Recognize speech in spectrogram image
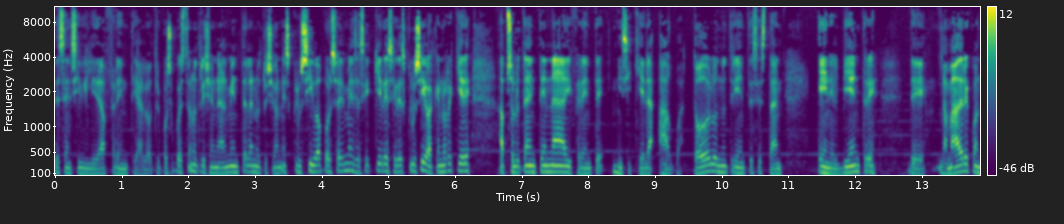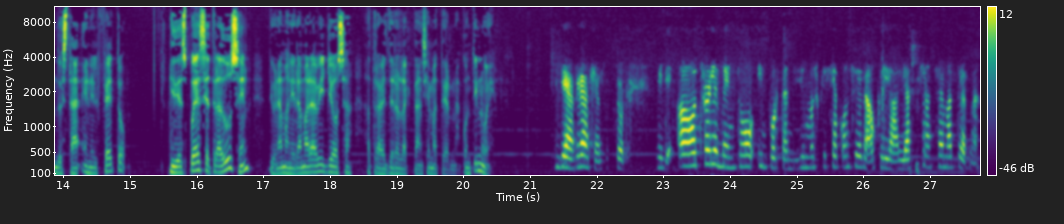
de sensibilidad frente al otro. Y por supuesto, nutricionalmente, la nutrición exclusiva por seis meses. ¿Qué quiere decir exclusiva? Que no requiere absolutamente nada diferente, ni siquiera agua. Todos los nutrientes están en el vientre de la madre cuando está en el feto y después se traducen de una manera maravillosa a través de la lactancia materna. Continúe. Ya, gracias, doctor. Mire, otro elemento importantísimo es que se ha considerado que la lactancia materna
